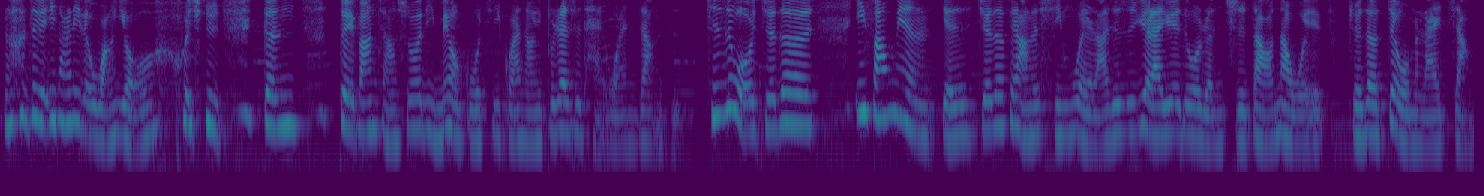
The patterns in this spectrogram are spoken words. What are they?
然后这个意大利的网友 会去跟对方讲说你没有国际观哦，你不认识台湾这样子。其实我觉得一方面也觉得非常的欣慰啦，就是越来越多人知道。那我也觉得对我们来讲，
